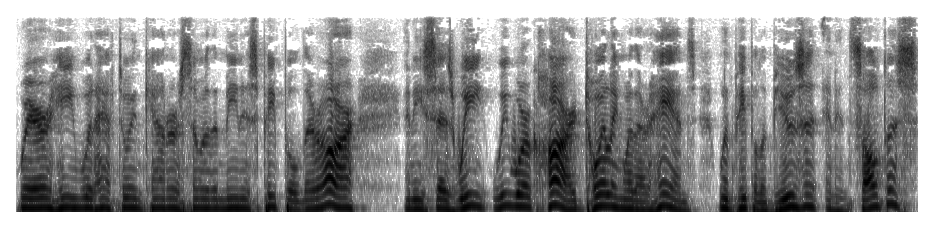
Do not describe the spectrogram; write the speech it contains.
where he would have to encounter some of the meanest people there are and he says, we, we work hard, toiling with our hands. When people abuse it and insult us,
